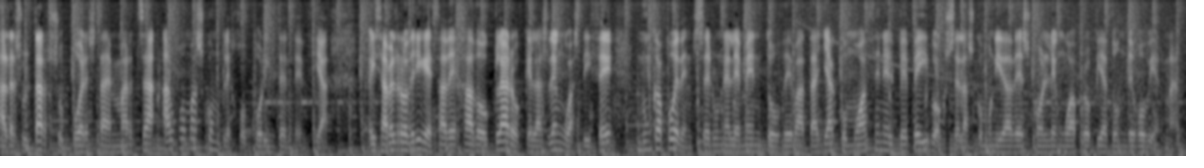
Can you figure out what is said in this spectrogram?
al resultar su puesta en marcha algo más complejo por intendencia. Isabel Rodríguez ha dejado claro que las lenguas, dice, nunca pueden ser un elemento de batalla como hacen el PP y Vox en las comunidades con lengua propia donde gobiernan.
